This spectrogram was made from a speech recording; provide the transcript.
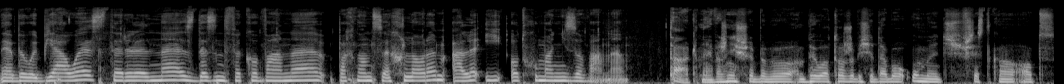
e, były białe, sterylne, zdezynfekowane, pachnące chlorem, ale i odhumanizowane. Tak, najważniejsze by było, było to, żeby się dało umyć wszystko od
